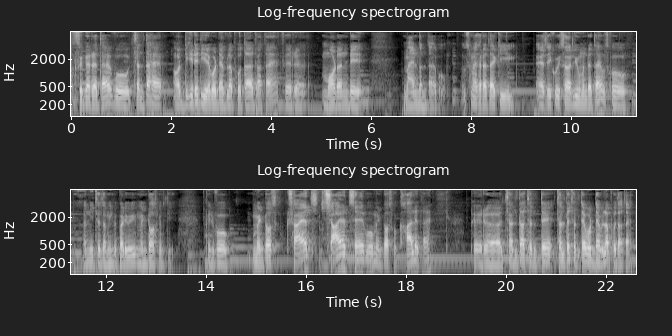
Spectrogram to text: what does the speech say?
फिगर रहता है, वो चलता है और धीरे धीरे वो डेवलप होता जाता है, फिर मॉडर्न डे मैन बनता है वो। उसमें ऐसा रहता है कि ऐसे ही कोई सर्ली वूमन रहता है, उसको नीचे ज़मीन पे पड़ी हुई मेंटोस मिलती है। फिर वो मेंटोस शायद शायद से वो मेंटोस को खा लेता है। फिर चलता चलते चलते चलते वो डेवलप हो जाता है।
